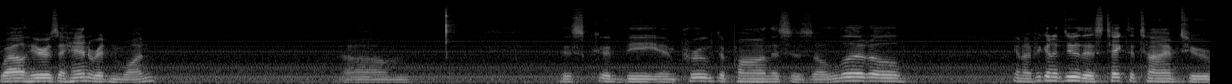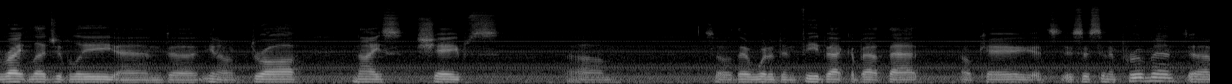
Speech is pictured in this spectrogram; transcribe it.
well, here's a handwritten one. Um, this could be improved upon. This is a little, you know, if you're going to do this, take the time to write legibly and, uh, you know, draw nice shapes. Um, so there would have been feedback about that. Okay, it's, is this an improvement? Uh,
